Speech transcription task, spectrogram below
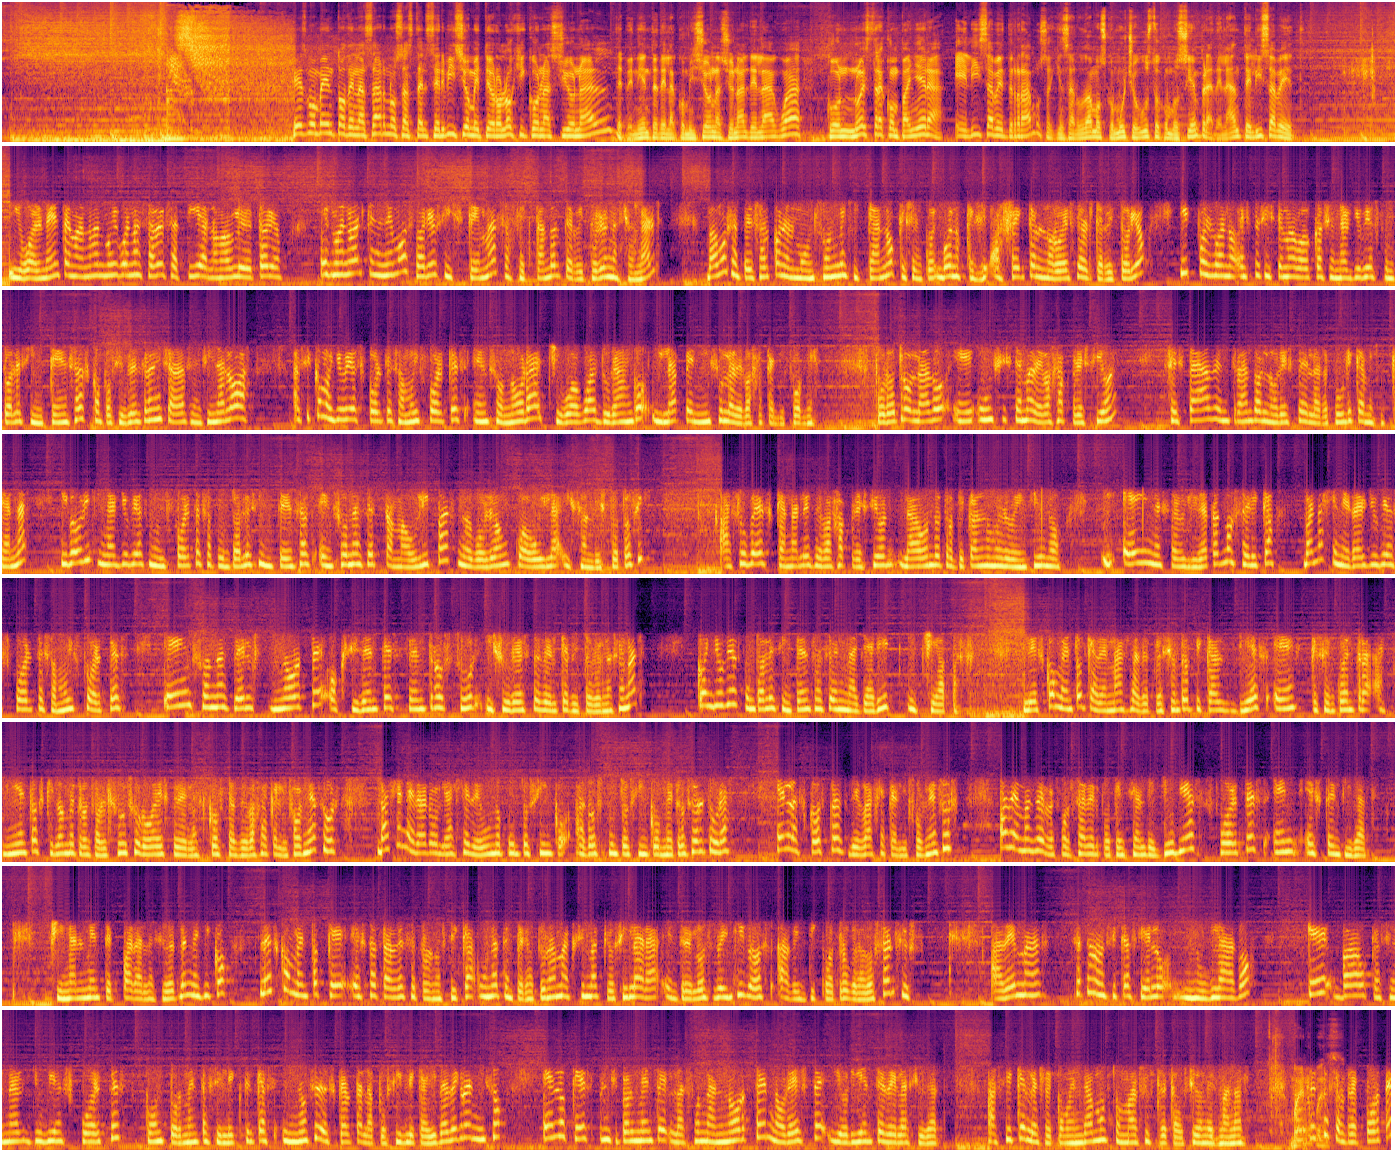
Es momento de enlazarnos hasta el Servicio Meteorológico Nacional, dependiente de la Comisión Nacional del Agua, con nuestra compañera Elizabeth Ramos, a quien saludamos con mucho gusto como siempre. Adelante, Elizabeth. Igualmente, Manuel, muy buenas tardes a ti, al amable auditorio. Pues Manuel, tenemos varios sistemas afectando al territorio nacional. Vamos a empezar con el monzón mexicano que se bueno, que afecta al noroeste del territorio y pues bueno, este sistema va a ocasionar lluvias puntuales intensas con posibles granizadas en Sinaloa, así como lluvias fuertes a muy fuertes en Sonora, Chihuahua, Durango y la península de Baja California. Por otro lado, eh, un sistema de baja presión se está adentrando al noreste de la República Mexicana y va a originar lluvias muy fuertes a puntuales intensas en zonas de Tamaulipas, Nuevo León, Coahuila y San Luis Potosí. A su vez, canales de baja presión, la onda tropical número 21 e inestabilidad atmosférica van a generar lluvias fuertes a muy fuertes en zonas del norte, occidente, centro, sur y sureste del territorio nacional con lluvias puntuales intensas en Nayarit y Chiapas. Les comento que además la depresión tropical 10E, que se encuentra a 500 kilómetros al sur-suroeste de las costas de Baja California Sur, va a generar oleaje de 1.5 a 2.5 metros de altura en las costas de Baja California Sur, además de reforzar el potencial de lluvias fuertes en esta entidad. Finalmente, para la Ciudad de México, les comento que esta tarde se pronostica una temperatura máxima que oscilará entre los 22 a 24 grados Celsius. Además, se pronostica cielo nublado que va a ocasionar lluvias fuertes con tormentas eléctricas y no se descarta la posible caída de granizo en lo que es principalmente la zona norte, noreste y oriente de la ciudad. Así que les recomendamos tomar sus precauciones, Manuel. Bueno, pues, este es el reporte.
